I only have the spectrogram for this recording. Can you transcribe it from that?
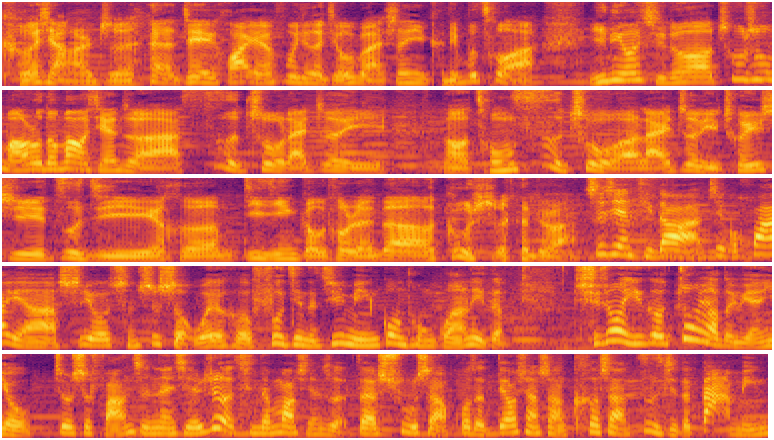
可想而知，这花园附近的酒馆生意肯定不错啊！一定有许多初出茅庐的冒险者啊，四处来这里哦，从四处来这里吹嘘自己和地精狗头人的故事，对吧？之前提到啊，这个花园啊是由城市守卫和附近的居民共同管理的。其中一个重要的缘由，就是防止那些热情的冒险者在树上或者雕像上刻上自己的大名。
